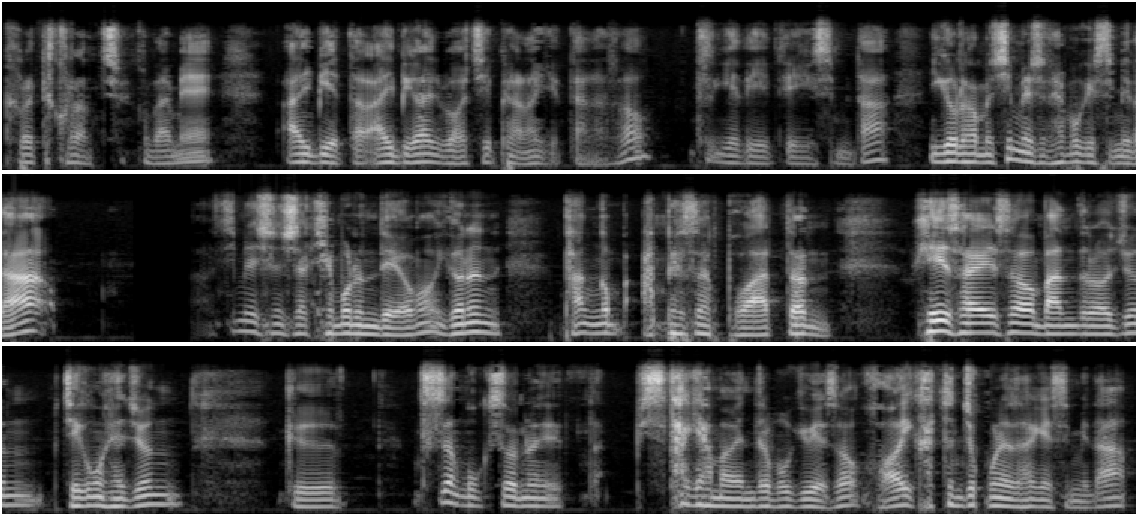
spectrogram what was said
그렇다 커런트 그 다음에 IB에 따라 IB가 이와 같이 변하기에 따라서 틀게 되어 있습니다. 이거를 한번 시뮬레이션 해보겠습니다. 시뮬레이션 시작해 보는데요. 이거는 방금 앞에서 보았던 회사에서 만들어준 제공해준 그 특성 곡선을 비슷하게 한번 만들어 보기 위해서 거의 같은 조건에서 하겠습니다.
